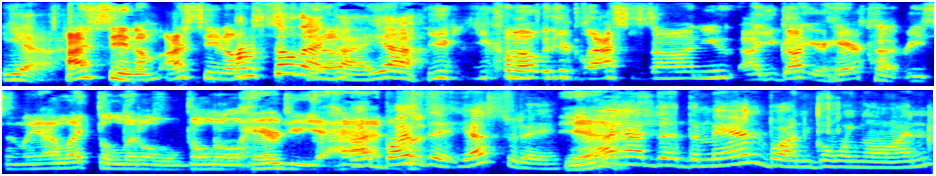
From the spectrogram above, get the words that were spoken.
yeah I've seen them. I've seen them. i'm still that know? guy yeah You you come out with your glasses on. You uh, you got your hair cut recently. I like the little the little hairdo you had. i buzzed but- it yesterday Yeah. i had the the man bun going on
